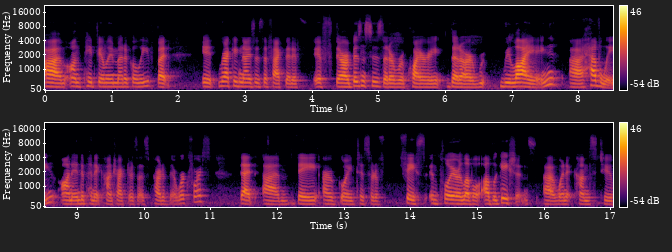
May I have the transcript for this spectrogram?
um, on paid family and medical leave, but it recognizes the fact that if, if there are businesses that are requiring that are re- relying uh, heavily on independent contractors as part of their workforce, that um, they are going to sort of face employer level obligations uh, when it comes to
